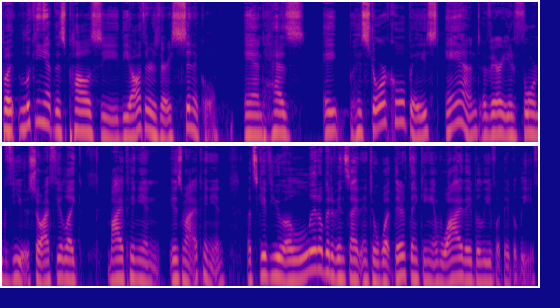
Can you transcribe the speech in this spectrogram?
But looking at this policy, the author is very cynical and has a historical based and a very informed view. So I feel like my opinion is my opinion. Let's give you a little bit of insight into what they're thinking and why they believe what they believe.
